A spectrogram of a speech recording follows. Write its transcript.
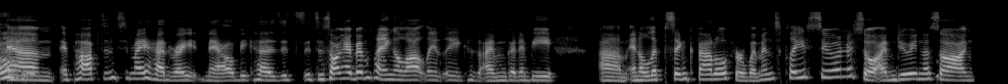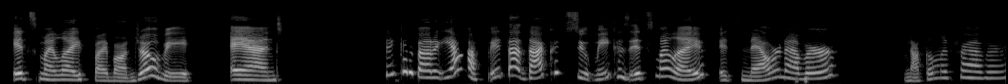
Okay. Um, it popped into my head right now because it's it's a song I've been playing a lot lately because I'm gonna be um in a lip sync battle for women's place soon. So I'm doing the song "It's My Life" by Bon Jovi, and thinking about it, yeah, it that that could suit me because it's my life. It's now or never. I'm not gonna live forever,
